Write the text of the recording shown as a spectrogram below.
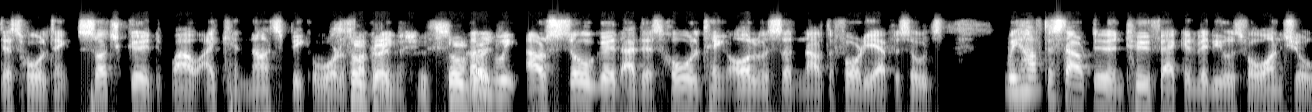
this whole thing, such good. Wow, I cannot speak a word of so good. English. It's so Because good. we are so good at this whole thing, all of a sudden after 40 episodes, we have to start doing two fucking videos for one show.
